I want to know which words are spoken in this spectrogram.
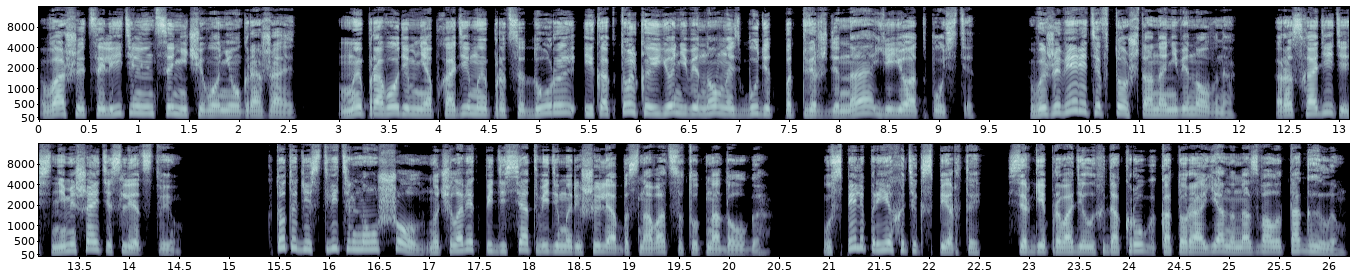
«вашей целительнице ничего не угрожает. Мы проводим необходимые процедуры, и как только ее невиновность будет подтверждена, ее отпустят. Вы же верите в то, что она невиновна? Расходитесь, не мешайте следствию». Кто-то действительно ушел, но человек 50, видимо, решили обосноваться тут надолго. Успели приехать эксперты. Сергей проводил их до круга, который Аяна назвала Тагылом.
